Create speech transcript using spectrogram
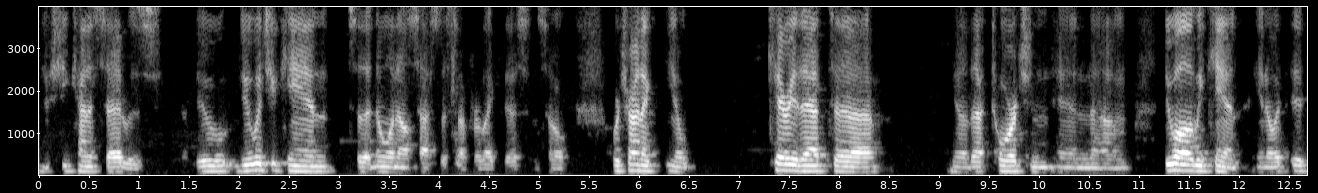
you know, she kind of said was, "Do do what you can so that no one else has to suffer like this." And so, we're trying to, you know, carry that, uh, you know, that torch and and um, do all that we can. You know, it, it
